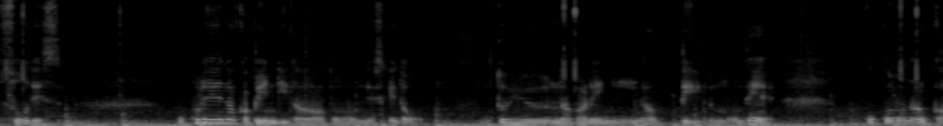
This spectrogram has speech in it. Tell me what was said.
そうです。これなんか便利だなと思うんですけどという流れになっているのでここもなんか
